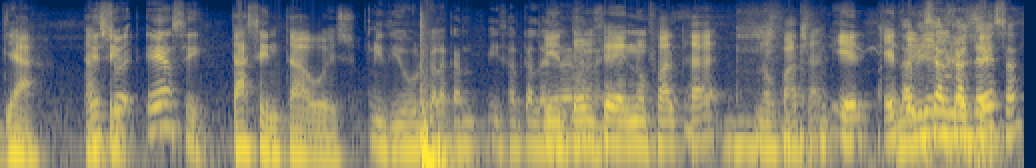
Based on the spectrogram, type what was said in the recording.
Ya. Eso es así. Está sentado eso. Y Diulca, la vicealcaldesa. Y entonces nos falta, nos falta. el- esto La vicealcaldesa. no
